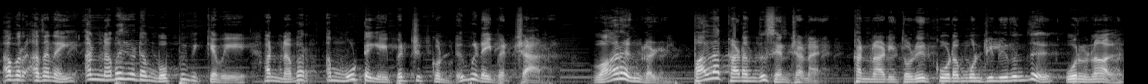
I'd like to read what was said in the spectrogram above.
அவர் அதனை அந்நபரிடம் ஒப்புவிக்கவே அந்நபர் அம்மூட்டையை பெற்றுக்கொண்டு விடைபெற்றார். வாரங்கள் பல கடந்து சென்றன. கண்ணாடி தொழிற்கூடம் ஒன்றிலிருந்து ஒரு நாள்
